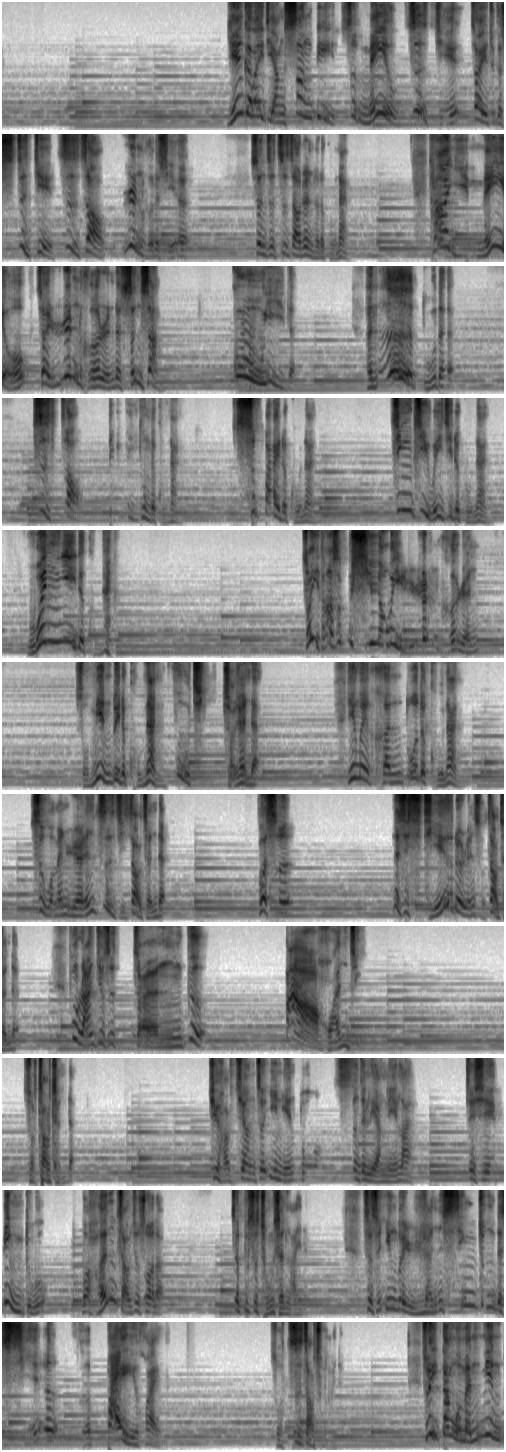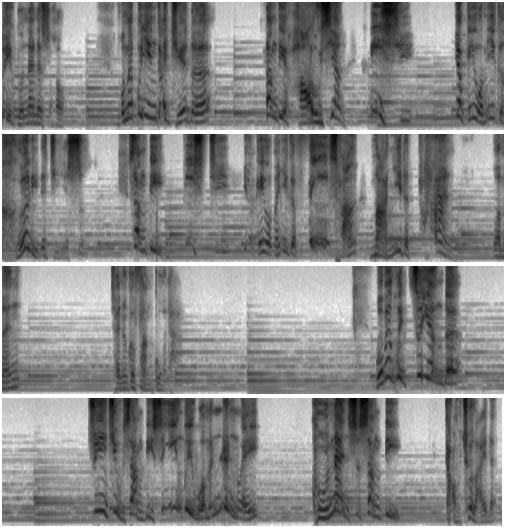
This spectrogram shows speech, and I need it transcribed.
严格来讲，上帝是没有自觉在这个世界制造。任何的邪恶，甚至制造任何的苦难，他也没有在任何人的身上故意的、很恶毒的制造病痛的苦难、失败的苦难、经济危机的苦难、瘟疫的苦难，所以他是不需要为任何人。所面对的苦难负起责任的，因为很多的苦难是我们人自己造成的，或是那些邪恶的人所造成的，不然就是整个大环境所造成的，就好像这一年多甚至两年来，这些病毒。我很早就说了，这不是从神来的，这是因为人心中的邪恶和败坏所制造出来的。所以，当我们面对苦难的时候，我们不应该觉得上帝好像必须要给我们一个合理的解释，上帝必须要给我们一个非常满意的答案，我们。才能够放过他。我们会这样的追究上帝，是因为我们认为苦难是上帝搞出来的，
